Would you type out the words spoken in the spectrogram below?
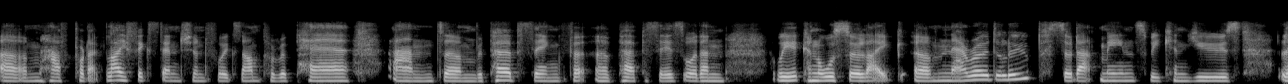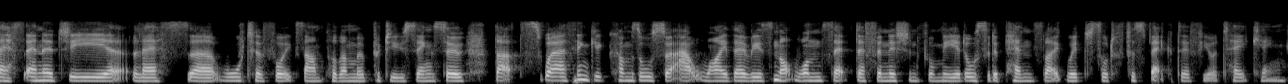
um, have product life extension, for example, repair and um, repurposing for uh, purposes, or then we can also like um, narrow the loop. So that means we can use less energy, less uh, water, for example, when we're producing. So that's where I think it comes also out why there is not one set definition for me. It also depends like which sort of perspective you're taking.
